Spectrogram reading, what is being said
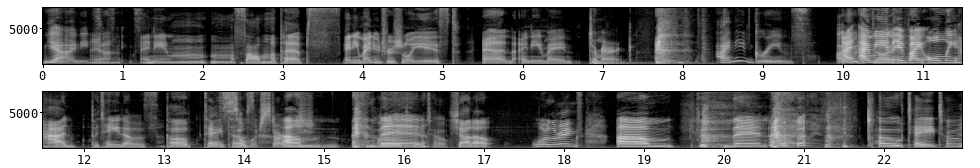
Yeah, I need Yeah, seasonings. I need my salt and my peps. I need my nutritional yeast, and I need my turmeric. I need greens. I, would I mean, if I only had potatoes, potatoes, so much starch. Um, then Potato. shout out Lord of the Rings. Um, then potato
